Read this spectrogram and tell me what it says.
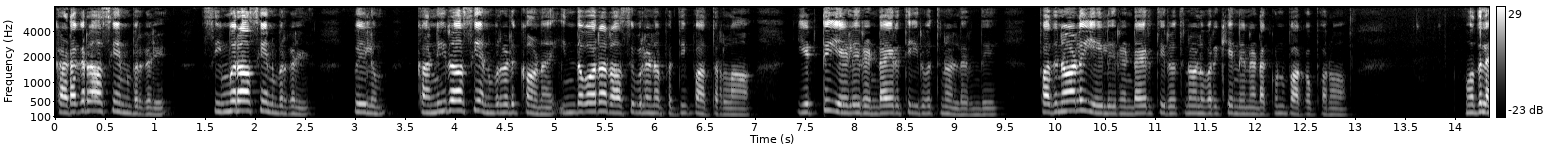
கடகராசி என்பர்கள் சிம்மராசி என்பர்கள் மேலும் கன்னிராசி என்பர்களுக்கான இந்த வார ராசி பலனை பற்றி பார்த்துடலாம் எட்டு ஏழு ரெண்டாயிரத்தி இருபத்தி நாலுலேருந்து பதினாலு ஏழு ரெண்டாயிரத்தி இருபத்தி நாலு வரைக்கும் என்ன நடக்கும்னு பார்க்க போகிறோம் முதல்ல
